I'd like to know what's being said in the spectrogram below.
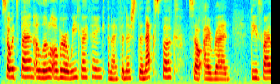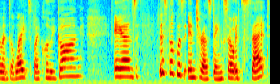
So it's been a little over a week, I think, and I finished the next book. So I read These Violent Delights by Chloe Gong, and this book was interesting. So it's set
